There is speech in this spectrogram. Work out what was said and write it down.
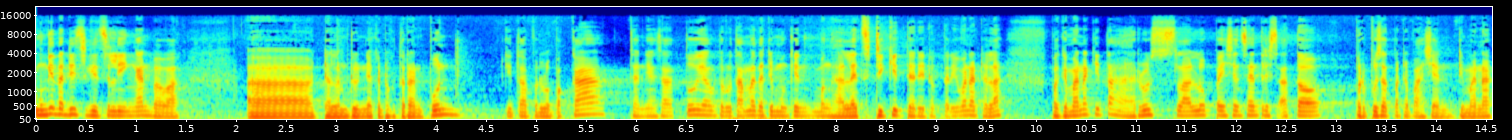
mungkin tadi sedikit selingan bahwa uh, dalam dunia kedokteran pun kita perlu peka dan yang satu yang terutama tadi mungkin meng-highlight sedikit dari dokter Iwan adalah bagaimana kita harus selalu patient centris atau berpusat pada pasien di mana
